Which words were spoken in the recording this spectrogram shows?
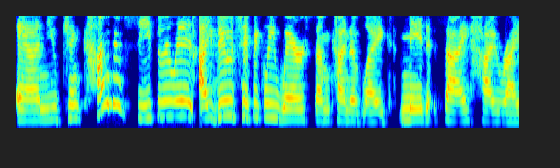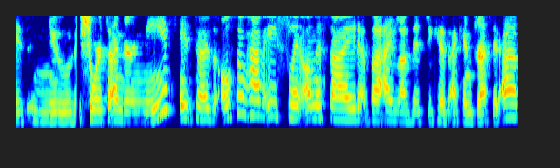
and you can kind of see through it. I do typically wear some kind of like mid thigh high rise nude shorts underneath. It does also have a slit on the side, but I love this because I can dress it up.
